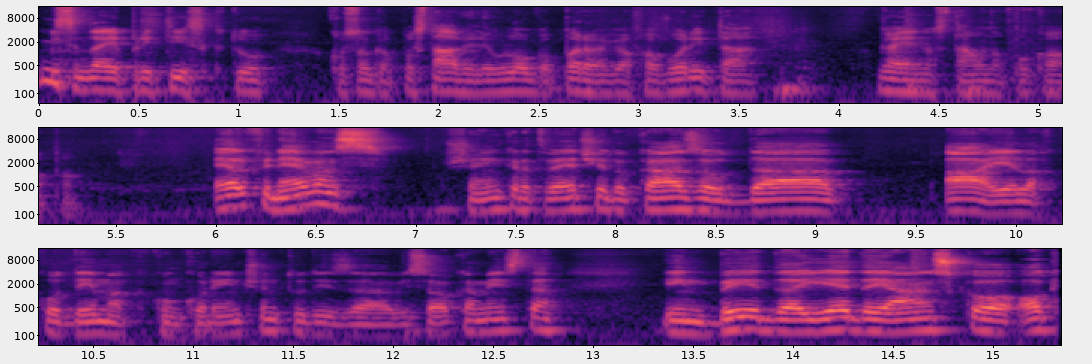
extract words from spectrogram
Mislim, da je pritisk tu, ko so ga postavili v vlogo prvega favorita, ga je enostavno pokopal. Elfin Evans še enkrat več je dokazal, da A je lahko Demak konkurenčen tudi za visoka mesta, in B, da je dejansko, ok,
